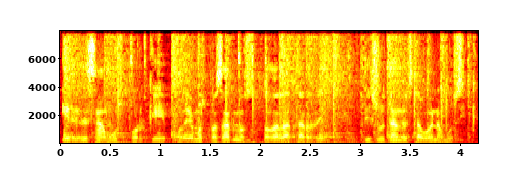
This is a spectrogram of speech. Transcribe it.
y regresamos porque podríamos pasarnos toda la tarde disfrutando esta buena música.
